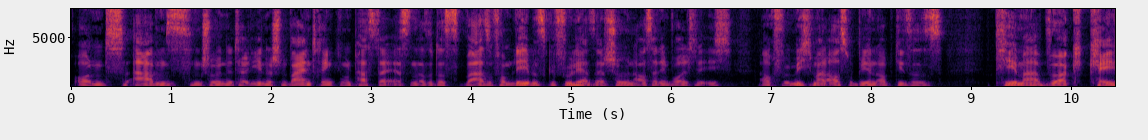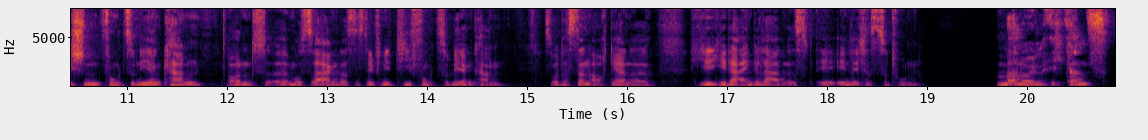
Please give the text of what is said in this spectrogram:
und abends einen schönen italienischen Wein trinken und Pasta essen. Also das war so vom Lebensgefühl her sehr schön. Außerdem wollte ich auch für mich mal ausprobieren, ob dieses Thema Workcation funktionieren kann und äh, muss sagen, dass es definitiv funktionieren kann. So dass dann auch gerne hier jeder eingeladen ist, äh, ähnliches zu tun. Manuel, ich kann es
